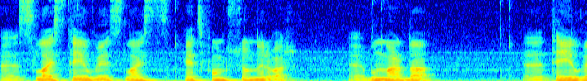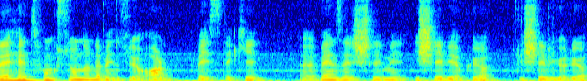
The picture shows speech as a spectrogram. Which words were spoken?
Ee, slice tail ve slice head fonksiyonları var. Ee, bunlar da e, tail ve head fonksiyonlarına benziyor RBase'deki. E, benzer işlemi işlevi yapıyor, işlevi görüyor.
